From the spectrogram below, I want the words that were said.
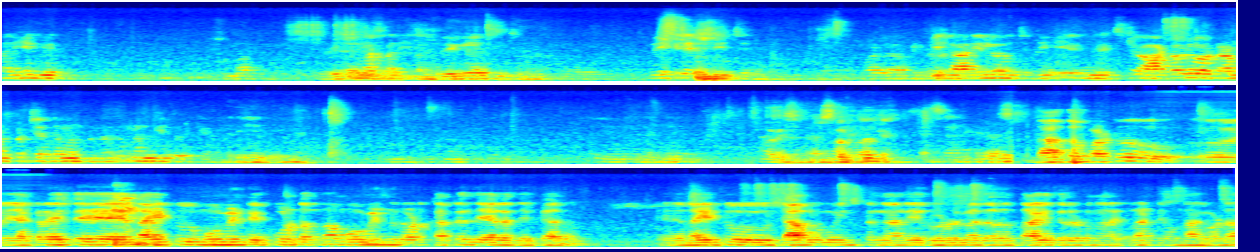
పదిహేను వేలు. వెహికల్ ఇచ్చారు? వాళ్ళు అక్కడికి లారీలో వచ్చి దిగి నెక్స్ట్ ఆటోలో ట్రాన్స్పోర్ట్ చేద్దాం అనుకున్నారు. మనకి దొరికారు. దాంతో పాటు ఎక్కడైతే నైట్ మూమెంట్ ఎక్కువ ఉంటుందో ఆ కూడా కట్టెలు చేయాలని చెప్పారు. నైట్ షాపులు ముగించడం కానీ రోడ్ల మీద తాగి తిరగడం కానీ ఎట్లాంటివి ఉన్నా కూడా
